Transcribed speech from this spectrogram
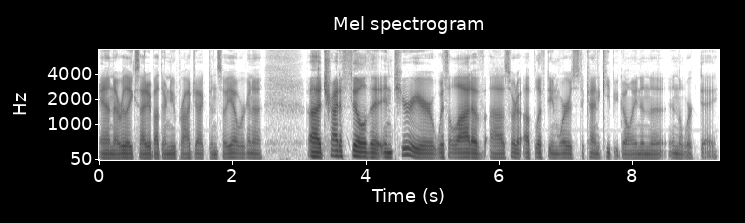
and I'm really excited about their new project. And so, yeah, we're gonna uh, try to fill the interior with a lot of uh, sort of uplifting words to kind of keep you going in the in the workday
